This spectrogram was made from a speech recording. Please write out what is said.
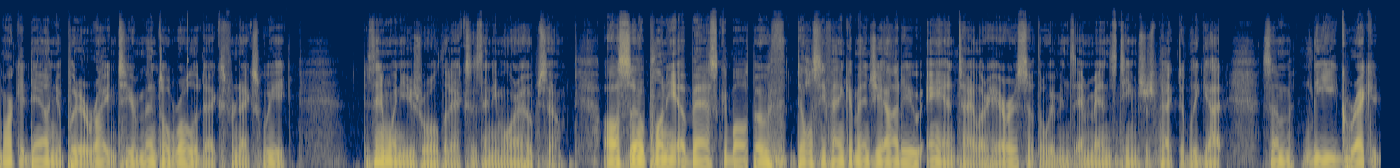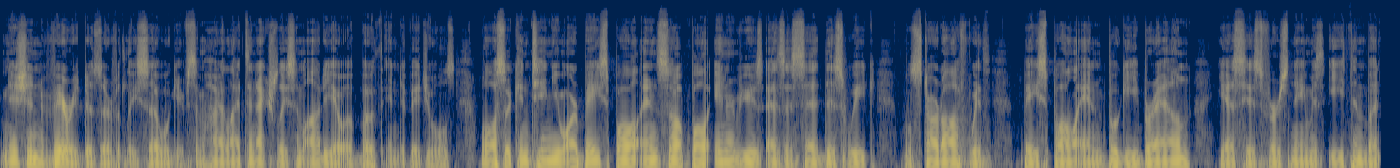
mark it down. You'll put it right into your mental Rolodex for next week. Does anyone use Rolodexes anymore? I hope so. Also, plenty of basketball. Both Dulcy Fankam and Tyler Harris of the women's and men's teams, respectively, got some league recognition, very deservedly so. We'll give some highlights and actually some audio of both individuals. We'll also continue our baseball and softball interviews, as I said this week. We'll start off with baseball and Boogie Brown. Yes, his first name is Ethan, but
